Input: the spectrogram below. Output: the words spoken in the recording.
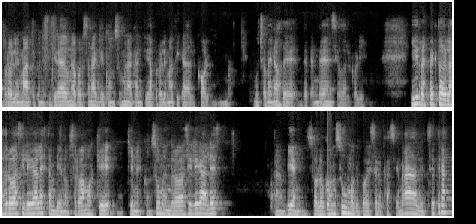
problemático, ni siquiera de una persona que consume una cantidad problemática de alcohol, mucho menos de dependencia o de alcoholismo. Y respecto de las drogas ilegales, también observamos que quienes consumen drogas ilegales, también solo consumo, que puede ser ocasional, etc.,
